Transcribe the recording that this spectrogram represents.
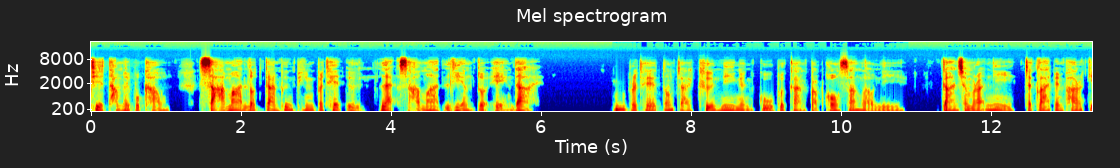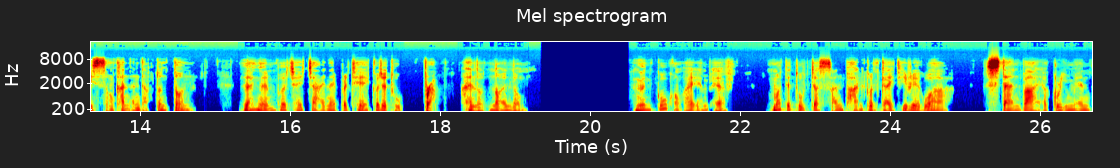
ที่จะทำให้พวกเขาสามารถลดการพึ่งพิงประเทศอื่น และสามารถเลี้ยงตัวเองได้ เมื่อประเทศต้องจ่ายคืนหนี้เงินกู้เพื่อการปรับโครงสร้างเหล่านี้ การชำระหนี้จะกลายเป็นภารกิจสำคัญอันดับต้นๆ และเงินเพื่อใช้จ่ายในประเทศก็จะถูกปรับให้ลดน้อยลง เงินกู้ของ IMF มักจะถูกจัดสรรผ่านนกลไกที่เรียกว่า Standby Agreement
